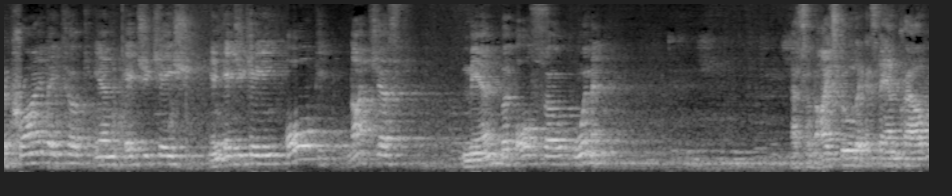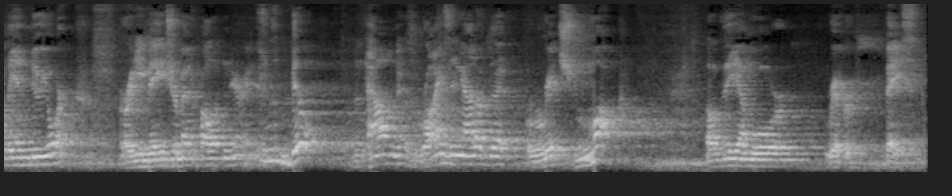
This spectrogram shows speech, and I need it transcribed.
the pride they took in education, in educating all people, not just men, but also women. That's a high school that could stand proudly in New York or any major metropolitan area. This was built a town that was rising out of the rich muck of the Amur River basin.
